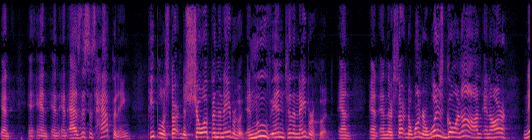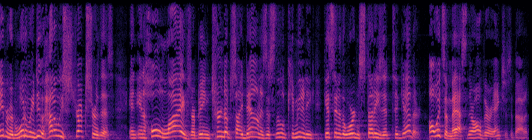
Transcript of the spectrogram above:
And, and, and, and as this is happening, people are starting to show up in the neighborhood and move into the neighborhood. And, and, and they're starting to wonder what is going on in our neighborhood. What do we do? How do we structure this? And, and whole lives are being turned upside down as this little community gets into the Word and studies it together. Oh, it's a mess. They're all very anxious about it.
